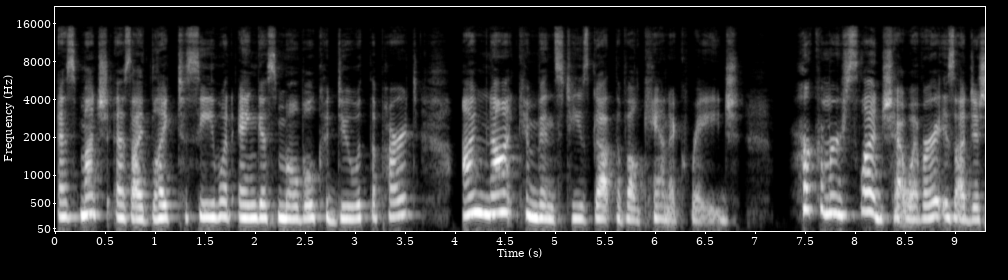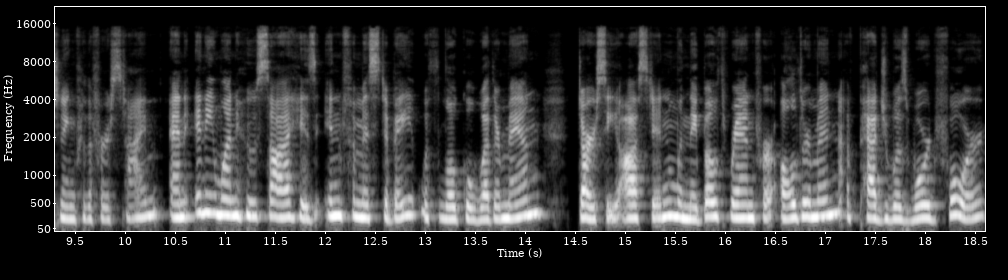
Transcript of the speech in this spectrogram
As much as I'd like to see what Angus Mobile could do with the part, I'm not convinced he's got the volcanic rage. Herkimer Sledge, however, is auditioning for the first time, and anyone who saw his infamous debate with local weatherman Darcy Austin when they both ran for alderman of Padua's Ward 4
